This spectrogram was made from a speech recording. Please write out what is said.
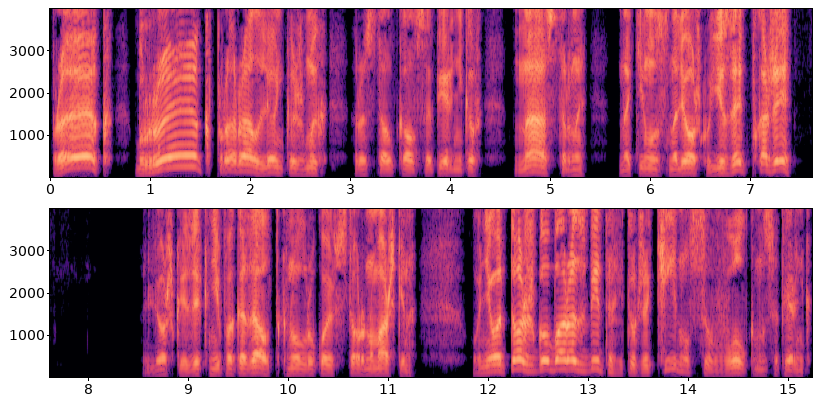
«Брэк! Брэк!» — прорал Ленька Жмых, растолкал соперников на стороны, накинулся на Лёшку. «Язык покажи!» Лёшка язык не показал, ткнул рукой в сторону Машкина. У него тоже губа разбита, и тут же кинулся волком на соперника.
